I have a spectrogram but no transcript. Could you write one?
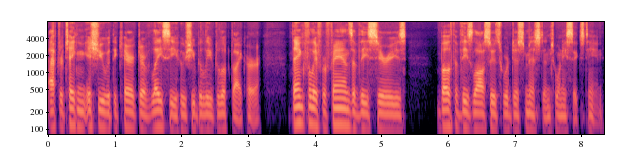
after taking issue with the character of Lacey, who she believed looked like her. Thankfully for fans of these series, both of these lawsuits were dismissed in 2016.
